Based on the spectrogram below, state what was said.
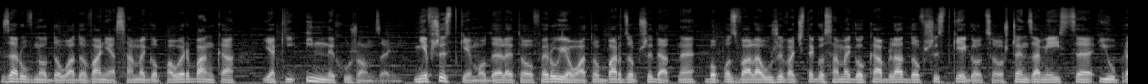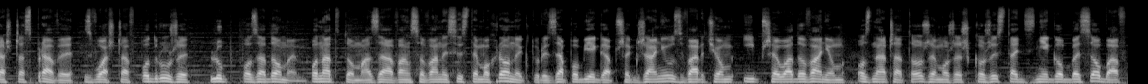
zarówno do ładowania samego powerbanka, jak i innych urządzeń. Nie wszystkie modele to oferują, a to bardzo przydatne, bo pozwala używać tego samego kabla do wszystkiego, co oszczędza miejsce i upraszcza sprawy, zwłaszcza w podróży lub poza domem. Ponadto ma zaawansowany system ochrony, który zapobiega przegrzaniu, zwarciom i przeładowaniom. Oznacza to, że możesz korzystać z niego bez obaw,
